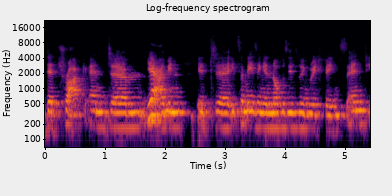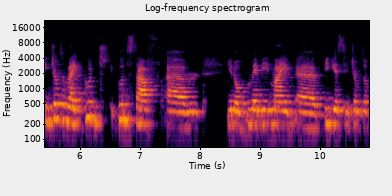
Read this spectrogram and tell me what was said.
that track. And um, yeah i mean it uh, it's amazing and obviously it's doing great things. And in terms of like good good stuff um, you know maybe my uh, biggest in terms of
